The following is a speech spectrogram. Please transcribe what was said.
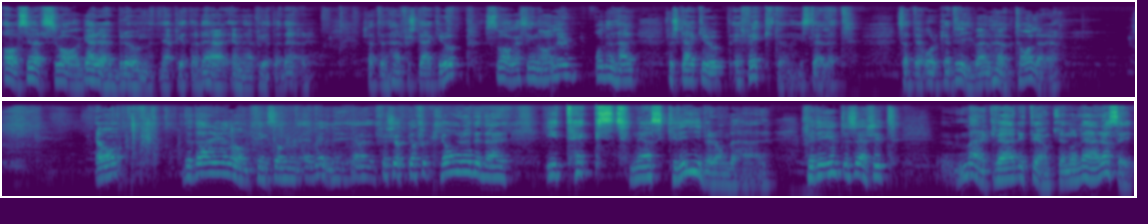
avsevärt svagare brum när jag petar där än när jag petar där. Så att den här förstärker upp svaga signaler och den här förstärker upp effekten istället. Så att det orkar driva en högtalare. Ja, det där är ju någonting som är väldigt... Jag försökte förklara det där i text när jag skriver om det här. För det är inte särskilt märkvärdigt egentligen att lära sig.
